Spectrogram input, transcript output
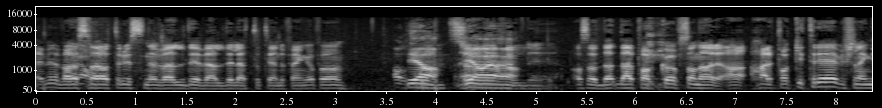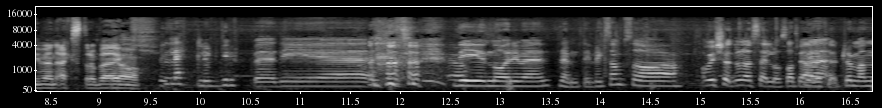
jeg vil bare si at russen er veldig veldig lett å tjene penger på. Ja, ja, ja, ja. Veldig- Altså, de, de pakker opp sånn her «Ah, Her er pakke tre, vi slenger med en ekstra bag. Lettlurt gruppe de, de når frem til, liksom. Så Og vi skjønner jo det selv også at vi er lettlurte, men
